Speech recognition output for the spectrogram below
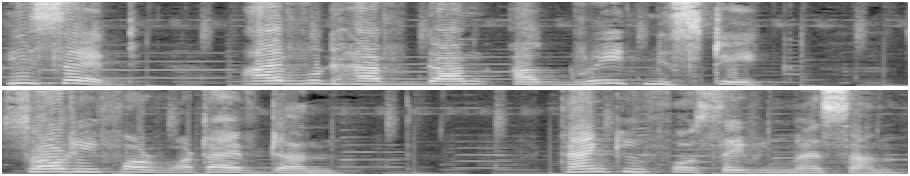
He said, I would have done a great mistake. Sorry for what I have done. Thank you for saving my son.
